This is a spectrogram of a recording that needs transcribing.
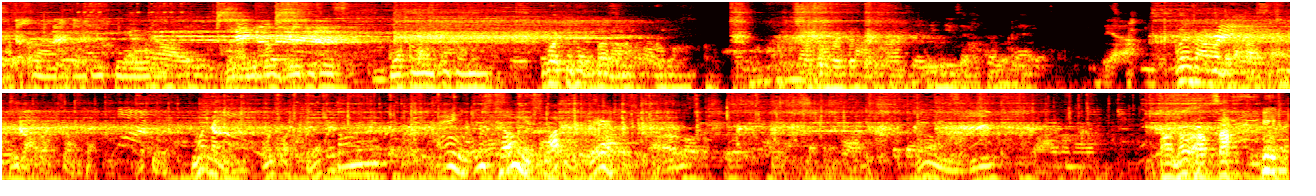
That's strong. Cool. You know, your boy Jason is definitely working his butt off. Yeah. When's our one that I We got work something. You want like which one characters on there? Dang, at least tell me you're swapping characters. bro. Dang, dude. Oh no, what is he doing?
